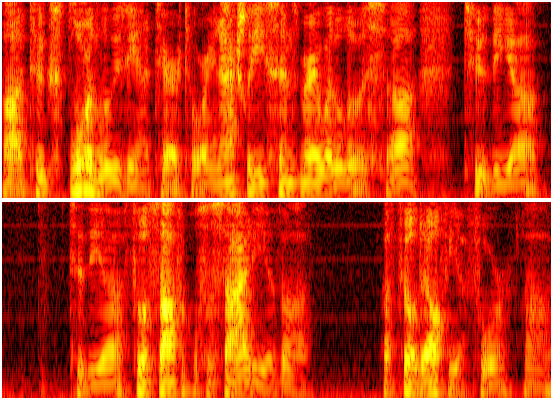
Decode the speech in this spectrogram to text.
uh, to explore the Louisiana Territory, and actually he sends Meriwether Lewis uh, to the to the Philosophical Society of of Philadelphia for uh,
